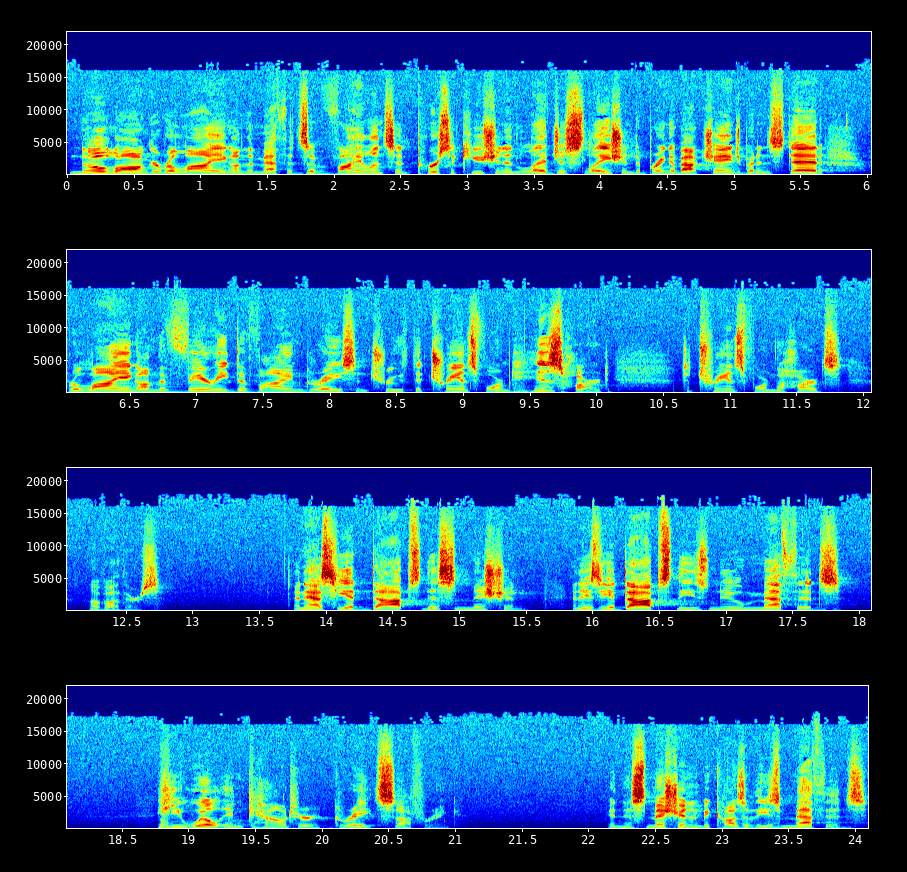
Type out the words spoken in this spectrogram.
No longer relying on the methods of violence and persecution and legislation to bring about change, but instead relying on the very divine grace and truth that transformed his heart to transform the hearts of others. And as he adopts this mission, and as he adopts these new methods, he will encounter great suffering in this mission and because of these methods,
